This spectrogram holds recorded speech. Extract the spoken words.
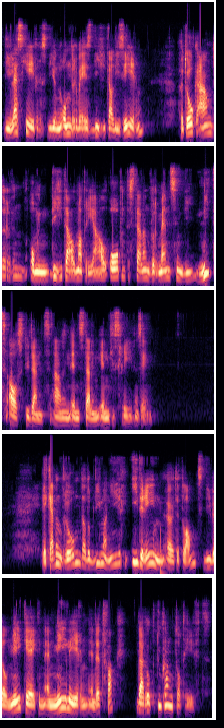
die lesgevers die hun onderwijs digitaliseren, het ook aandurven om een digitaal materiaal open te stellen voor mensen die niet als student aan een instelling ingeschreven zijn. Ik heb een droom dat op die manier iedereen uit het land die wil meekijken en meeleren in dit vak, daar ook toegang tot heeft.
